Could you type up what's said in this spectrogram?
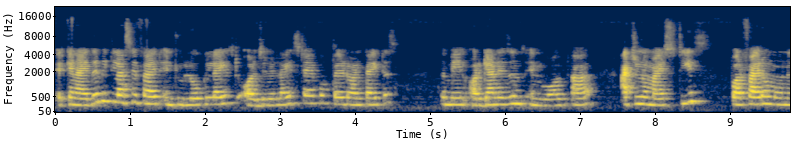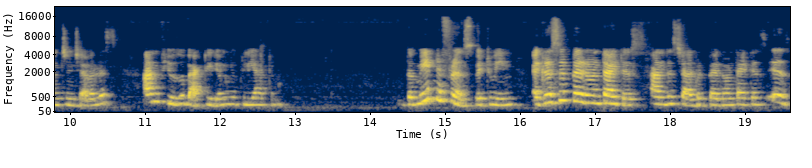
It can either be classified into localized or generalized type of periodontitis. The main organisms involved are Actinomycetes, Porphyromonas gingivalis, and Fusobacterium nucleatum. The main difference between aggressive periodontitis and this childhood periodontitis is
